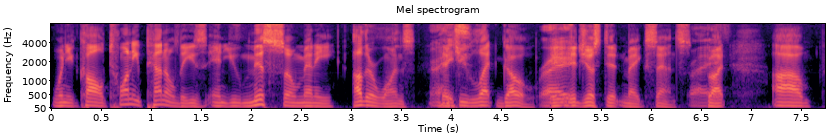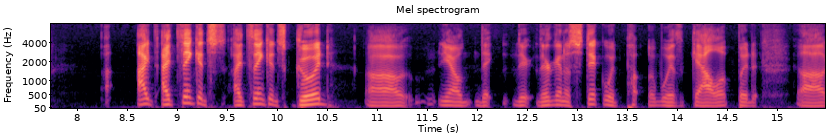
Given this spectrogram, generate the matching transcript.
when you call 20 penalties and you miss so many other ones right. that you let go. Right. It, it just didn't make sense. Right. But um, I I think it's I think it's good. Uh, you know they they're, they're going to stick with with Gallup, but uh,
